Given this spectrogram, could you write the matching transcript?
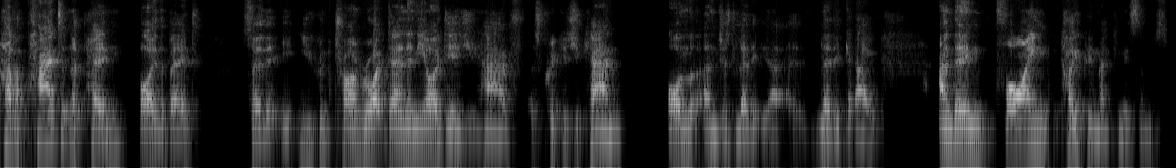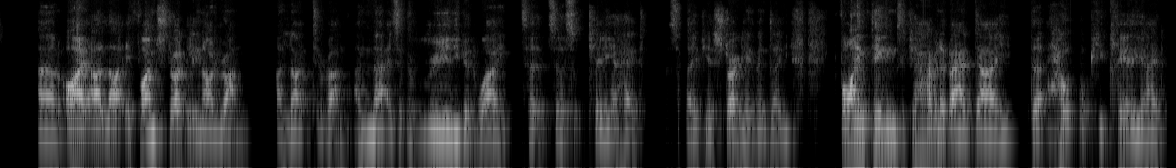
Have a pad and a pen by the bed so that it, you can try and write down any ideas you have as quick as you can on and just let it uh, let it go, and then find coping mechanisms. Um, I, I, like if I'm struggling, I run. I like to run, and that is a really good way to, to sort of clear your head. So if you're struggling at the day, find things if you're having a bad day that help you clear your head.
